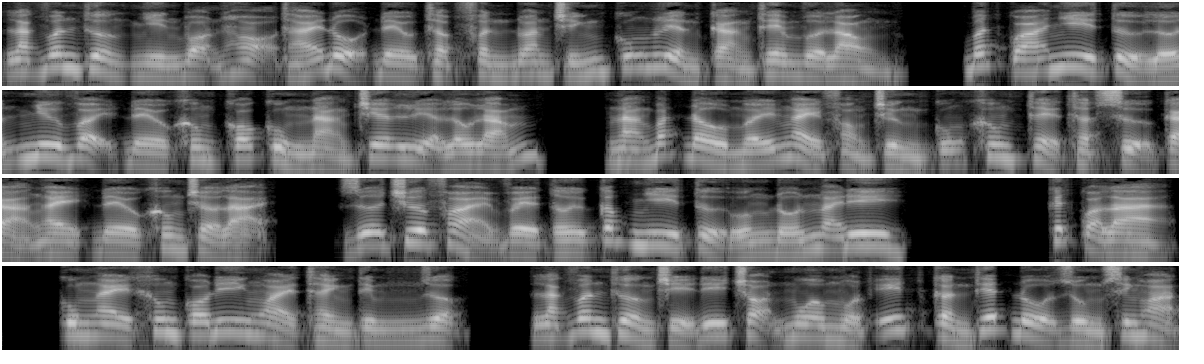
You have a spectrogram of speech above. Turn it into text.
Lạc Vân Thường nhìn bọn họ thái độ đều thập phần đoan chính cũng liền càng thêm vừa lòng, bất quá nhi tử lớn như vậy đều không có cùng nàng chia lịa lâu lắm, nàng bắt đầu mấy ngày phỏng trừng cũng không thể thật sự cả ngày đều không trở lại, giữa chưa phải về tới cấp nhi tử uống đốn mãi đi. Kết quả là, cùng ngày không có đi ngoài thành tìm dược, Lạc Vân thường chỉ đi chọn mua một ít cần thiết đồ dùng sinh hoạt,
